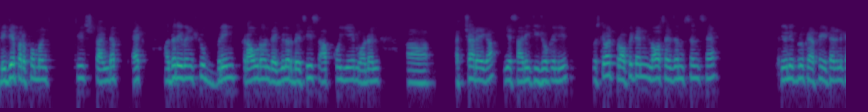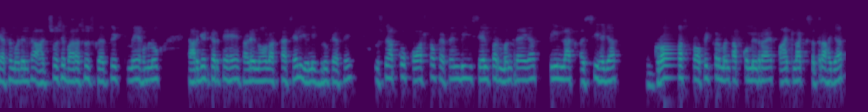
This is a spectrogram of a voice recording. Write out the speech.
DJ performances stand up act other events to bring crowd on regular basis आपको ये मॉडल अच्छा रहेगा ये सारी चीज़ों के लिए। उसके बाद प्रॉफिट एंड लॉस एजम्पन्स है। Unique Brew cafe Italian cafe model का 800 से 1200 स्क्वायर फीट में हम लोग टारगेट करते हैं, साढ़े नौ लाख का सेल यूनिक ब्रू कैफ़े उसमें आपको cost of F sale per month रहेगा, तीन लाख अस्सी हज़ार। ग्रॉस प्रॉफिट पर मंथ आपको मिल रहा है, पाँच लाख सत्रह हज़ार।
